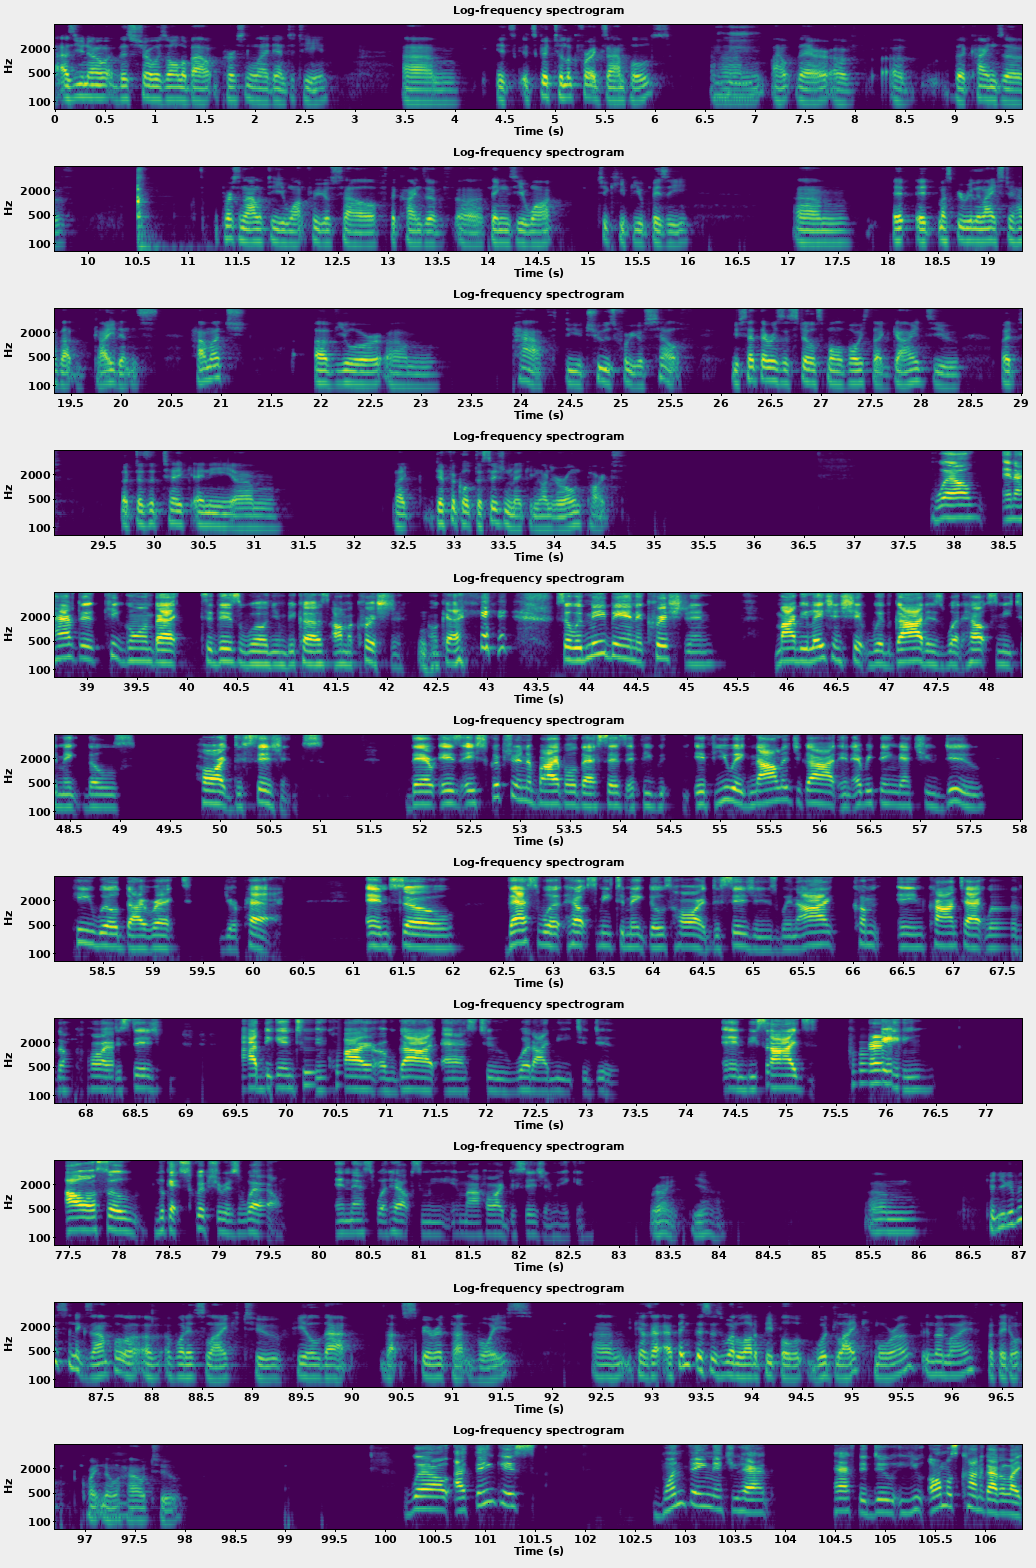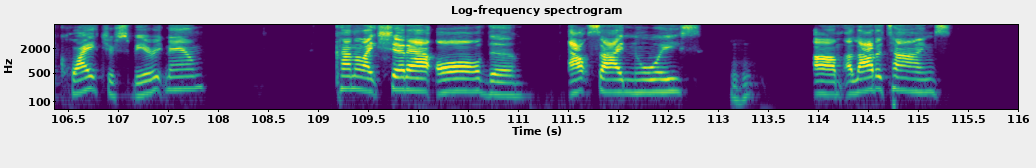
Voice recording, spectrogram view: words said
As you know, this show is all about personal identity. Um, it's it's good to look for examples um, mm-hmm. out there of of the kinds of personality you want for yourself, the kinds of uh, things you want to keep you busy. Um, it, it must be really nice to have that guidance. How much of your um, path do you choose for yourself? You said there is a still small voice that guides you, but but does it take any um, like difficult decision making on your own part? Well, and I have to keep going back to this, William, because I'm a Christian. Mm-hmm. Okay. so, with me being a Christian, my relationship with God is what helps me to make those hard decisions. There is a scripture in the Bible that says if you if you acknowledge God in everything that you do, he will direct your path. And so that's what helps me to make those hard decisions. When I come in contact with a hard decision, I begin to inquire of God as to what I need to do. And besides praying, I also look at scripture as well. And that's what helps me in my hard decision making. Right. Yeah. Um, can you give us an example of, of what it's like to feel that that spirit, that voice? Um, because I, I think this is what a lot of people would like more of in their life, but they don't quite know mm-hmm. how to. Well, I think it's one thing that you have have to do. You almost kind of got to like quiet your spirit down, kind of like shut out all the outside noise. Mm-hmm. Um, a lot of times,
